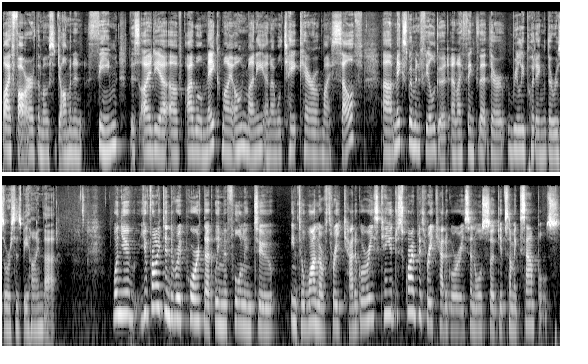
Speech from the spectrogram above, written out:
by far the most dominant theme this idea of I will make my own money and I will take care of myself uh, makes women feel good. And I think that they're really putting their resources behind that. When you, you write in the report that women fall into into one or three categories, can you describe the three categories and also give some examples?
